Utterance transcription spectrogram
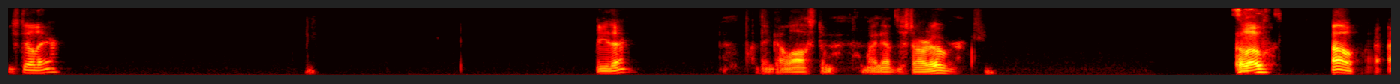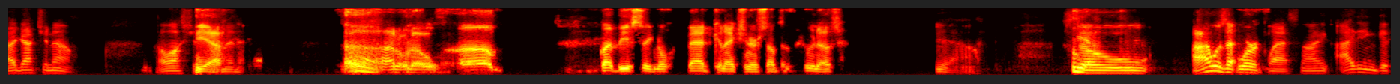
You still there? Are you there? I think I lost him. Might have to start over. Hello? Oh, I got you now. I lost you yeah. for a minute. Uh, I don't know. Um, might be a signal, bad connection or something. Who knows? Yeah. So yeah. I was at work last night. I didn't get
